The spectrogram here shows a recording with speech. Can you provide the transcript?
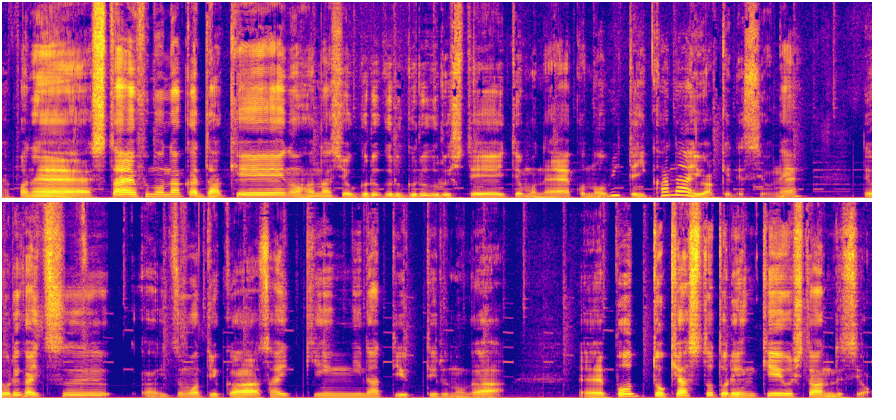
やっぱね、スタイフの中だけの話をぐるぐるぐるぐるしていてもね、こう伸びていかないわけですよね。で、俺がいつ、いつもっていうか、最近になって言ってるのが、えー、ポッドキャストと連携をしたんですよ。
